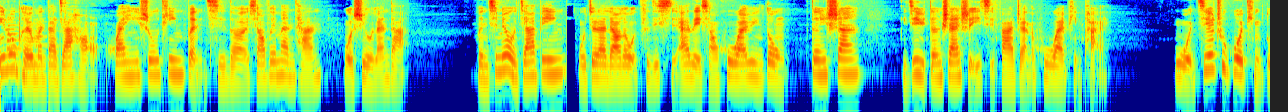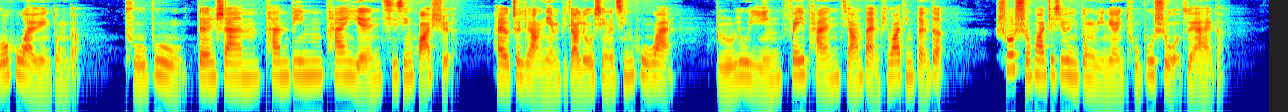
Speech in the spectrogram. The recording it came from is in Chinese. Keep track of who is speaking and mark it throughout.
Speaker 1: 听众朋友们，大家好，欢迎收听本期的消费漫谈，我是尤兰达。本期没有嘉宾，我就来聊聊我自己喜爱的一项户外运动——登山，以及与登山时一起发展的户外品牌。我接触过挺多户外运动的，徒步、登山、攀冰、攀岩、骑行、滑雪，还有这两年比较流行的轻户外，比如露营、飞盘、桨板、皮划艇等等。说实话，这些运动里面，徒步是我最爱的。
